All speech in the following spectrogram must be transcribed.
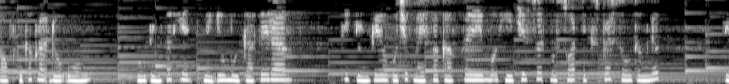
học với các loại đồ uống, vô tình phát hiện mình yêu mùi cà phê rang, thích tiếng kêu của chiếc máy pha cà phê mỗi khi chiết xuất một shot espresso thơm nức, để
